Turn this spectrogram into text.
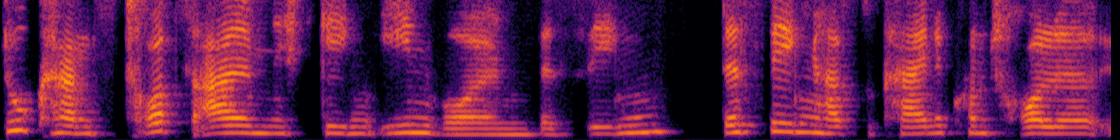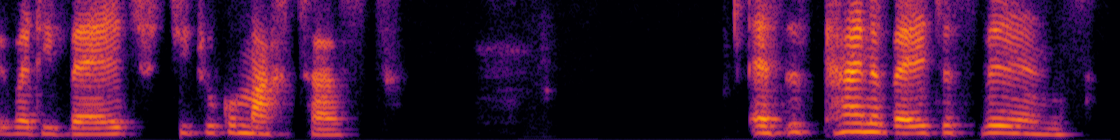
Du kannst trotz allem nicht gegen ihn wollen, deswegen, deswegen hast du keine Kontrolle über die Welt, die du gemacht hast. Es ist keine Welt des Willens,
